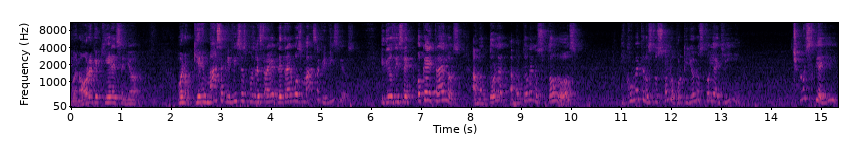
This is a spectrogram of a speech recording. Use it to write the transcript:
bueno, ahora qué quiere el Señor. Bueno, ¿quiere más sacrificios? Pues les le traemos más sacrificios. Y Dios dice, ok, tráelos, amontónalos todos y cómetelos tú solo, porque yo no estoy allí. Yo no estoy allí.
